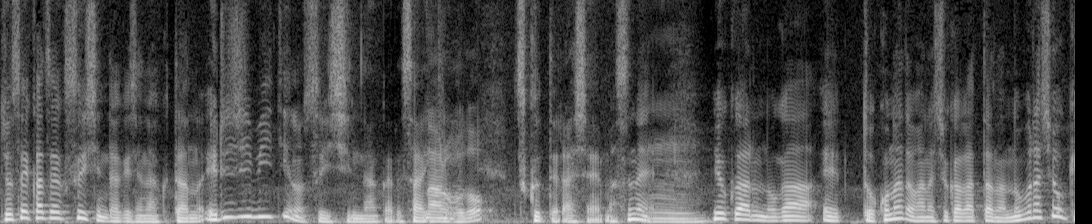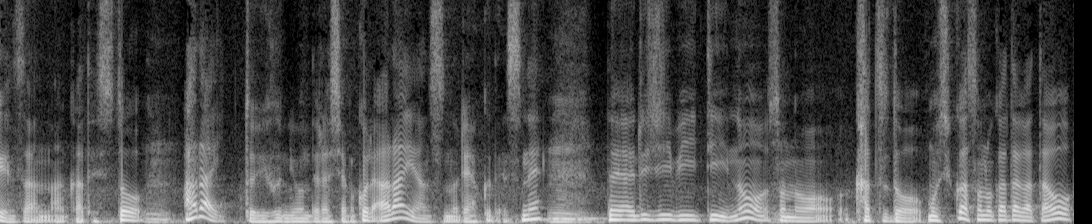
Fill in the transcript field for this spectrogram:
女性活躍推進だけじゃなくてあの LGBT の推進なんかで最近作ってらっしゃいますね、うん。よくあるのが、えっと、この間お話を伺ったのは野村証券さんなんかですと、うん。アライというふうに呼んでらっしゃるこれアライアンスの略ですね、うん。で LGBT のその活動もしくはその方々を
